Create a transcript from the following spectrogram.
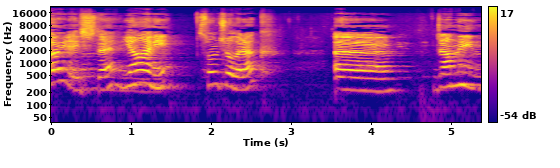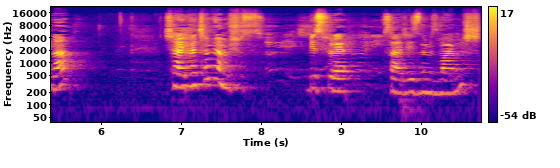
Öyle işte. Yani sonuç olarak eee canlı yayında şarkı açamıyormuşuz. Bir süre sadece iznimiz varmış.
